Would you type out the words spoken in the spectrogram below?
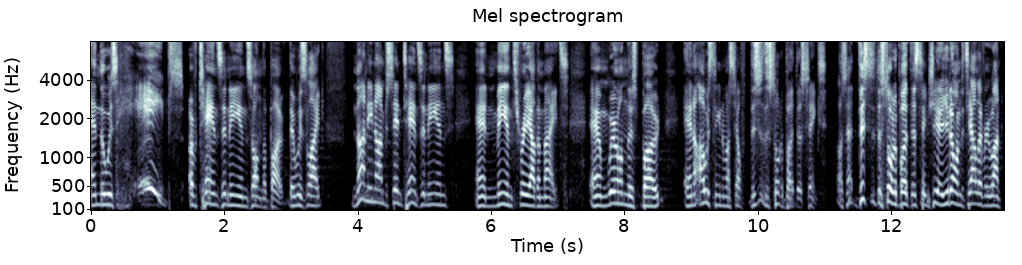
And there was heaps of Tanzanians on the boat. There was like 99% Tanzanians and me and three other mates. And we're on this boat. And I was thinking to myself, this is the sort of boat that sinks. I was saying, this is the sort of boat that sinks. Yeah, you don't want to tell everyone.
